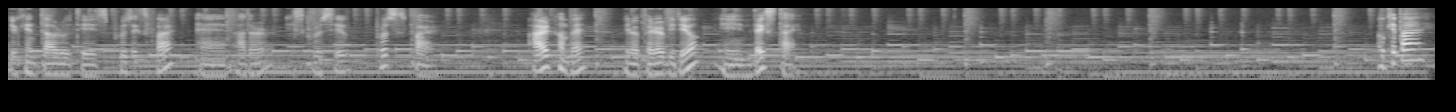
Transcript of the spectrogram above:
you can download this project file and other exclusive project file. I'll come back with a better video in next time. Okay, bye!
